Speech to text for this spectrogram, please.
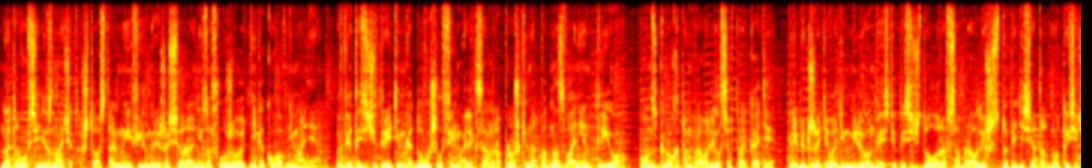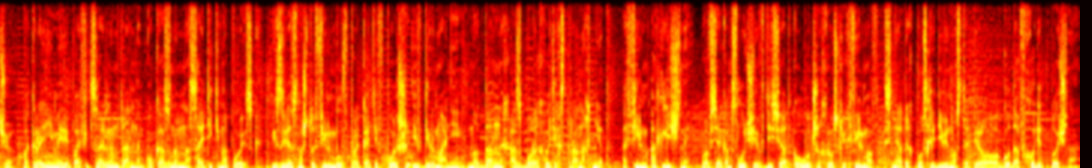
Но это вовсе не значит, что остальные фильмы режиссера не заслуживают никакого внимания. В 2003 году вышел фильм Александра Прошкина под названием «Трио». Он с грохотом провалился в прокате. При бюджете в 1 миллион 200 тысяч долларов собрал лишь 151 тысячу. По крайней мере, по официальным данным, указанным на сайте Кинопоиск. Известно, что фильм был в прокате в Польше и в Германии, но данных о сборах в этих странах нет. А фильм отличный. Во всяком случае, в десятку лучших русских фильмов, снятых после 91 года, входит точно.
